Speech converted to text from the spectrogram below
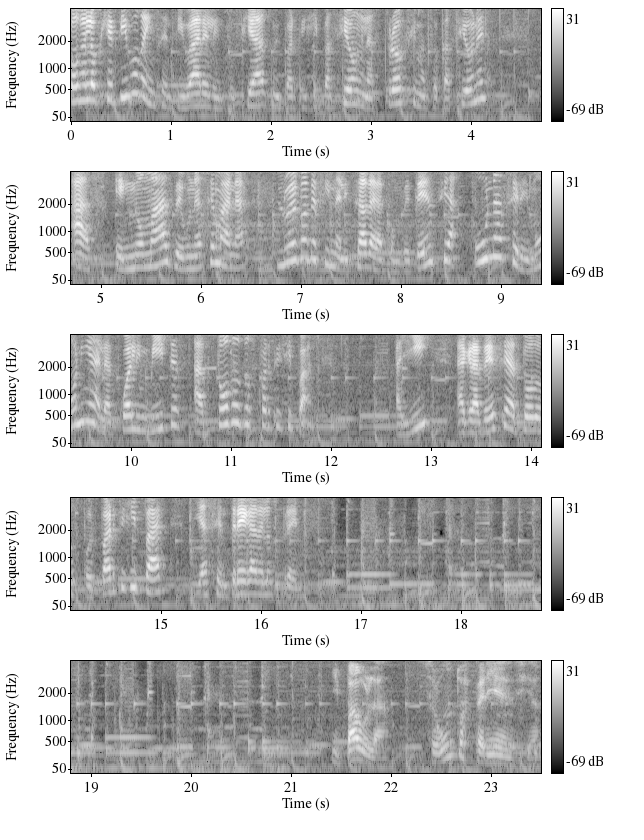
Con el objetivo de incentivar el entusiasmo y participación en las próximas ocasiones, haz en no más de una semana, luego de finalizada la competencia, una ceremonia a la cual invites a todos los participantes. Allí, agradece a todos por participar y haz entrega de los premios. Y Paula, según tu experiencia,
